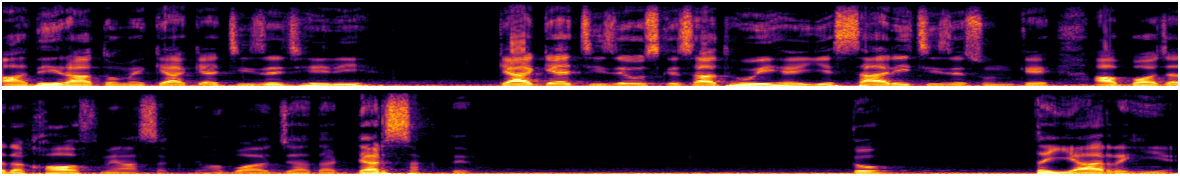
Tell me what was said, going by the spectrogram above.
आधी रातों में क्या क्या चीज़ें झेली है। क्या क्या चीज़ें उसके साथ हुई है, ये सारी चीज़ें सुन के आप बहुत ज़्यादा खौफ में आ सकते हो बहुत ज़्यादा डर सकते हो। तो तैयार रहिए।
